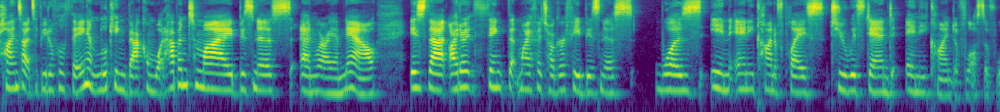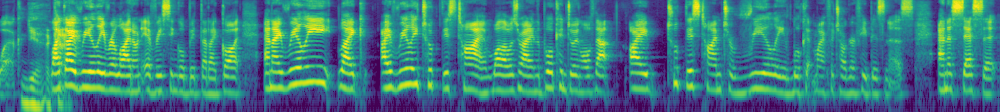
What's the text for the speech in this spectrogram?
hindsight's a beautiful thing. And looking back on what happened to my business and where I am now, is that I don't think that my photography business was in any kind of place to withstand any kind of loss of work. Yeah. Okay. Like I really relied on every single bit that I got. And I really like I really took this time while I was writing the book and doing all of that. I took this time to really look at my photography business and assess it.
